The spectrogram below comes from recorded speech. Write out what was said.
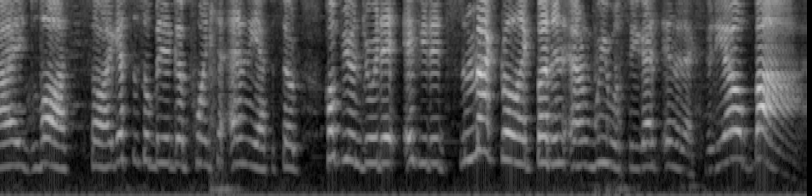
I lost, so I guess this will be a good point to end the episode. Hope you enjoyed it. If you did, smack the like button, and we will see you guys in the next video. Bye!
